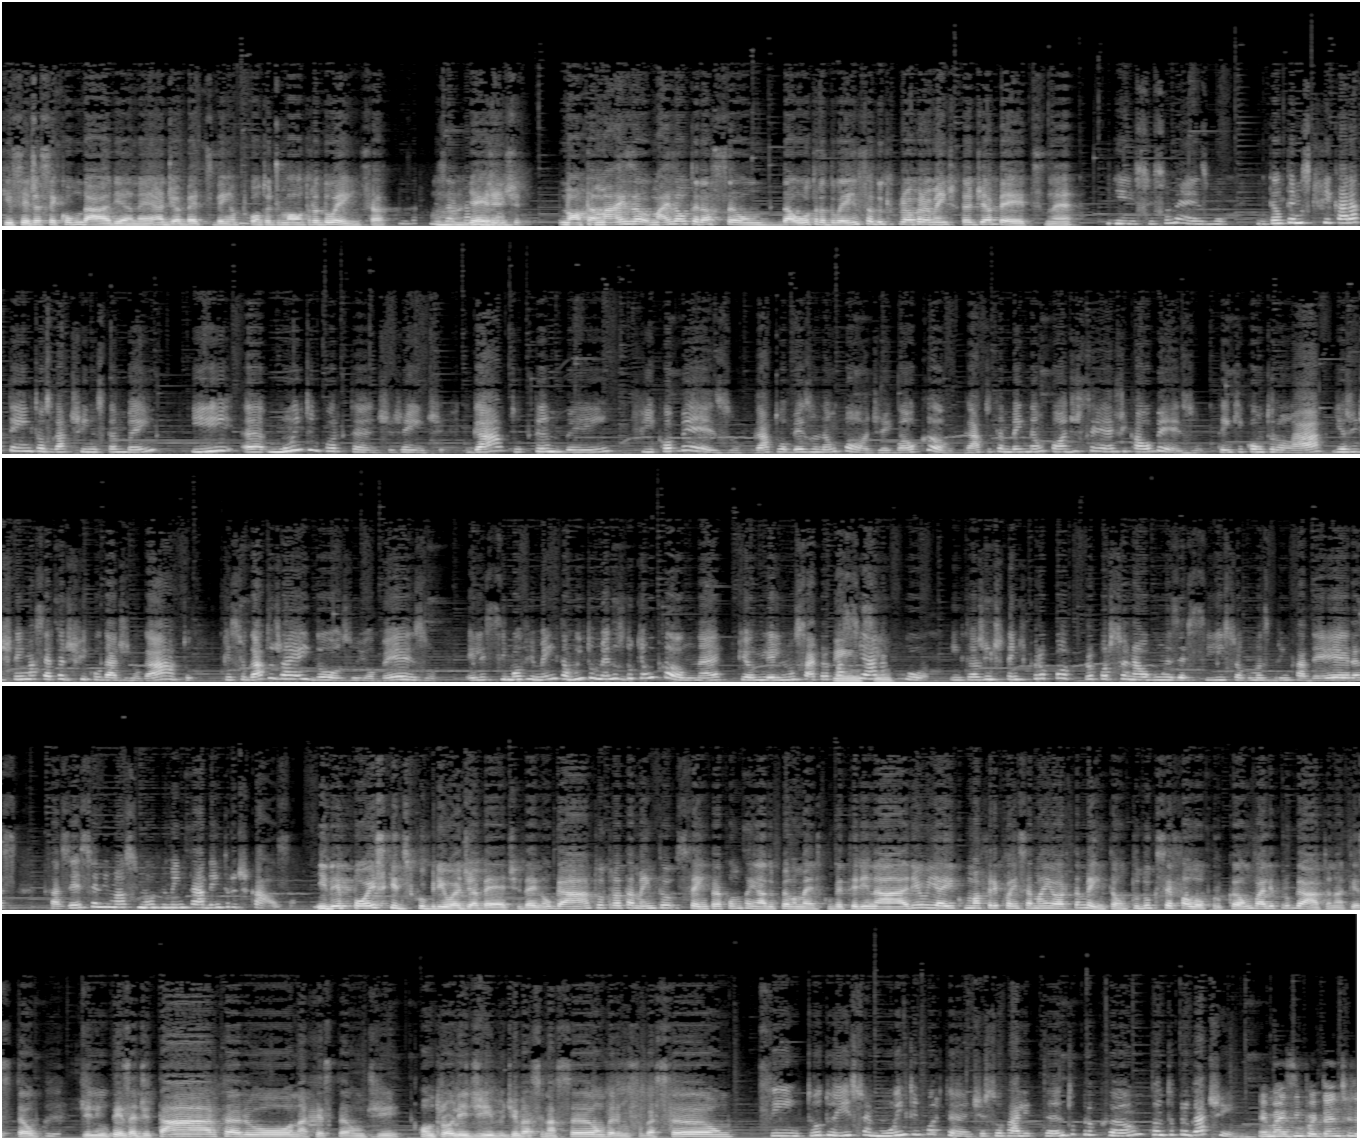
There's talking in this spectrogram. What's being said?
que seja secundária, né? A diabetes venha por conta de uma outra doença. Exatamente. E aí a gente nota mais, mais alteração da outra doença do que propriamente da diabetes, né? Isso, isso mesmo. Então temos que ficar atento aos gatinhos também. E é, muito importante, gente, gato também fica obeso. Gato obeso não pode, é igual cão. Gato também não pode ser ficar obeso. Tem que controlar. E a gente tem uma certa dificuldade no gato, porque se o gato já é idoso e obeso, ele se movimenta muito menos do que um cão, né? Porque ele não sai para passear sim, sim. na rua. Então a gente tem que propor, proporcionar algum exercício, algumas brincadeiras, fazer esse animal se movimentar dentro de casa. E depois que descobriu a diabetes daí no gato, o tratamento sempre acompanhado pelo médico veterinário e aí com uma frequência maior também. Então, tudo que você falou para o cão vale para o gato, na questão de limpeza de tártaro, na questão de controle de, de vacinação, vermifugação. Sim, tudo isso é muito importante. Isso vale tanto para o cão quanto para o gatinho. É mais importante,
